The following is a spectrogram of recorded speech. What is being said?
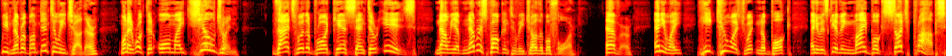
we've never bumped into each other when I worked at all my children. That's where the broadcast center is. Now, we have never spoken to each other before, ever. Anyway, he too has written a book, and he was giving my book such props.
